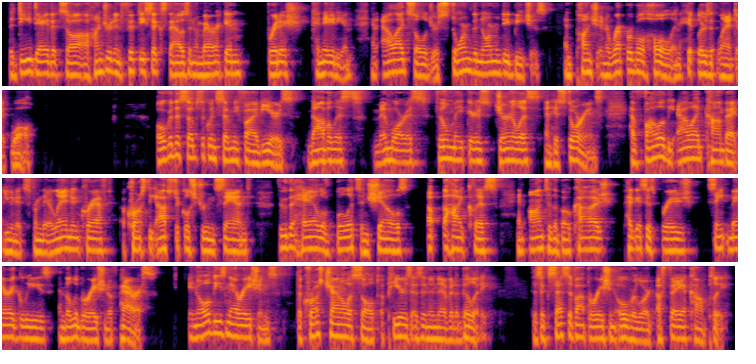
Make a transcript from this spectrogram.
The D Day that saw 156,000 American, British, Canadian, and Allied soldiers storm the Normandy beaches and punch an irreparable hole in Hitler's Atlantic Wall. Over the subsequent 75 years, novelists, memoirists, filmmakers, journalists, and historians have followed the Allied combat units from their landing craft across the obstacle strewn sand, through the hail of bullets and shells, up the high cliffs, and onto the Bocage, Pegasus Bridge, St. Mère Église, and the liberation of Paris. In all these narrations, the cross channel assault appears as an inevitability, the success of Operation Overlord a fait accompli.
